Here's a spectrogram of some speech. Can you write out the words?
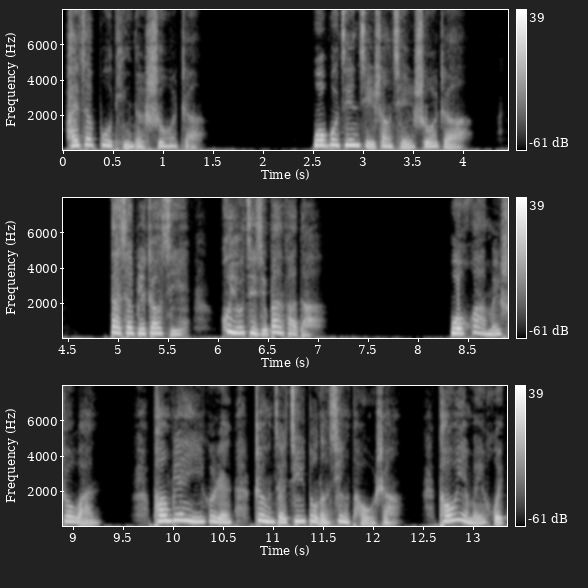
还在不停的说着，我不禁挤上前说着：“大家别着急，会有解决办法的。”我话没说完，旁边一个人正在激动的兴头上，头也没回，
